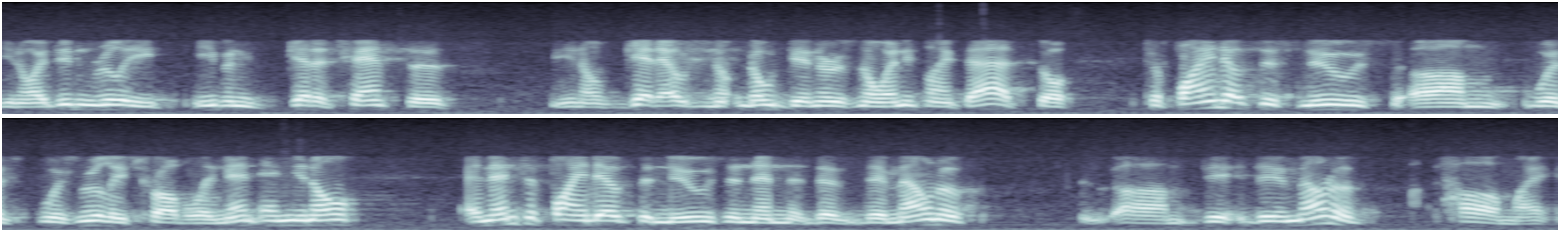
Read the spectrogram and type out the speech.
you know I didn't really even get a chance to you know get out, no, no dinners, no anything like that. So to find out this news um, was was really troubling. And and you know, and then to find out the news and then the the, the amount of um, the the amount of oh my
